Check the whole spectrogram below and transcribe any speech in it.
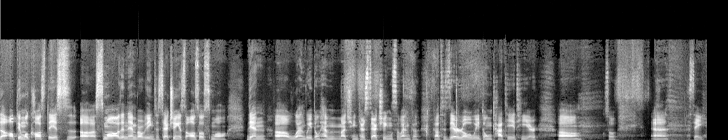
the optimal cost is uh, small, the number of the intersection is also small, then uh, when we don't have much intersections, when got zero, we don't cut it here. Uh, so uh, say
